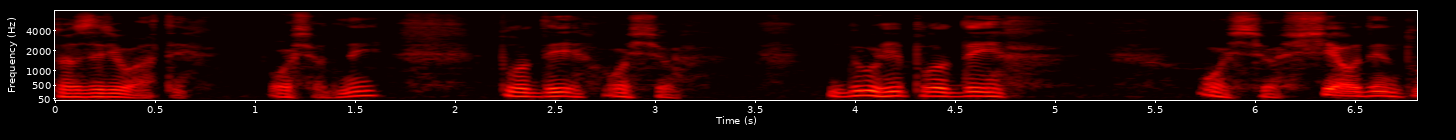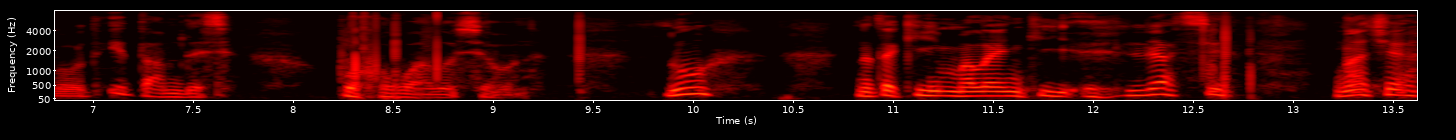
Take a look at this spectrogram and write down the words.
дозрівати. Ось одні плоди, ось другі плоди. Ось о, ще один плод, і там десь поховалося воно. Ну, на такій маленькій гілляці, наче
